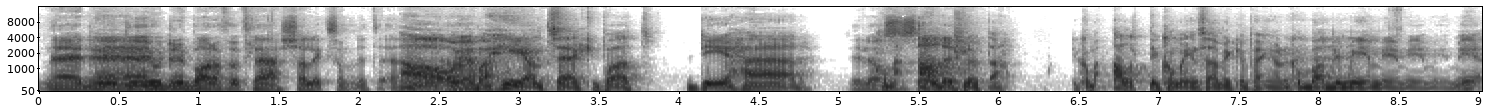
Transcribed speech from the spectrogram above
Nej, du, du gjorde det bara för att flasha liksom lite. Ja, och jag var helt säker på att det här Det kommer aldrig sluta. Det kommer alltid komma in så här mycket pengar. Det kommer bara bli mer, mer, mer, mer, mer.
